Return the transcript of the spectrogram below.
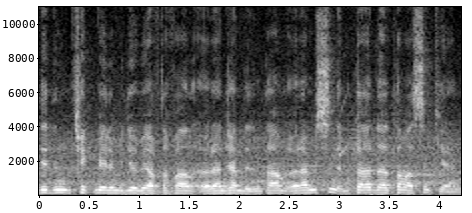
dedin çekmeyelim video bir hafta falan öğreneceğim dedin. Tamam öğrenmişsin de bu kadar da atamazsın ki yani.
